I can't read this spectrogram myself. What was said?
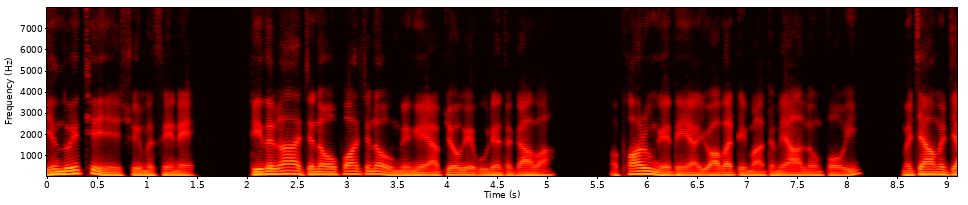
ရင်သွေးချစ်ရင်ရွှေမစင်နဲ့ဒီတကားကကျွန်တော်အဖွားကျွန်တော်ကိုငယ်ငယ်ကပြောခဲ့ဘူးတဲ့တကားပါအဖွားတို့ငယ်တဲ့ကရွာဘက်တွေမှာဓမြအလုံးပေါ်၏မကြမကြ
